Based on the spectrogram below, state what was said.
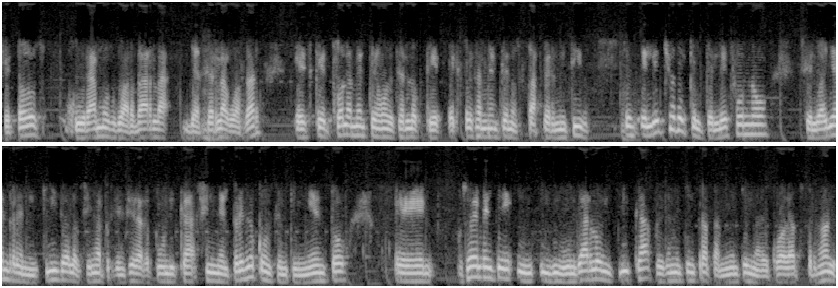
que todos juramos guardarla y hacerla guardar, es que solamente debemos de hacer lo que expresamente nos está permitido. Entonces, el hecho de que el teléfono se lo hayan remitido a la Oficina Presidencia de la República sin el previo consentimiento, eh, pues obviamente y, divulgarlo implica precisamente un tratamiento inadecuado de datos personales.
